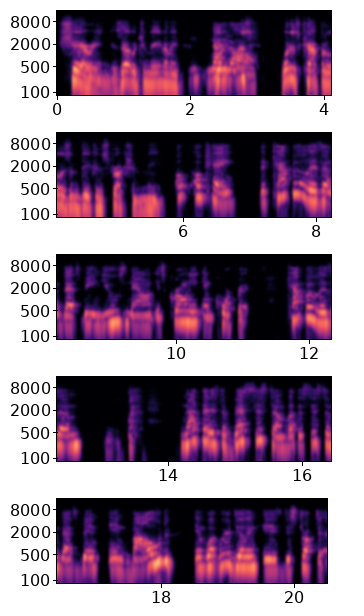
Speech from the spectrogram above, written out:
sharing. Is that what you mean? I mean, Not what- at what is- all. what does capitalism deconstruction mean? O- okay, the capitalism that's being used now is crony and corporate. Capitalism, not that it's the best system, but the system that's been involved in what we're dealing is destructive.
